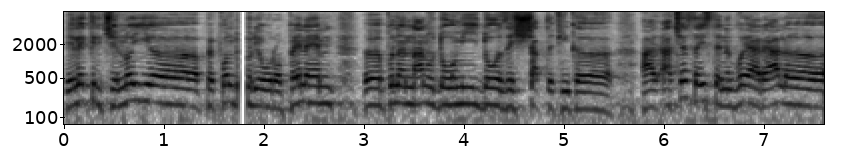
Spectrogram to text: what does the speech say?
electrice noi uh, pe fonduri europene uh, până în anul 2027, fiindcă a- aceasta este nevoia reală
